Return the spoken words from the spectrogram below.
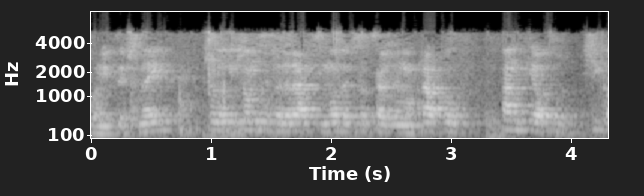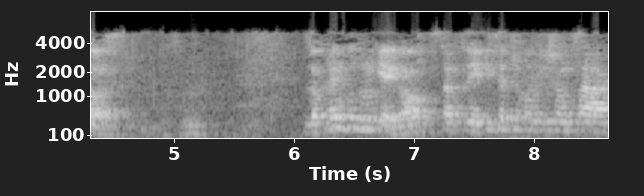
politycznej, przewodniczący Federacji Młodych Socjaldemokratów, pan Piotr Sikorski. Z okręgu drugiego startuje wiceprzewodnicząca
